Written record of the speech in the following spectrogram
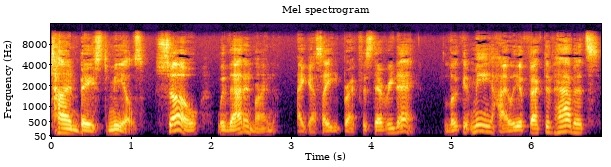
time based meals. So, with that in mind, I guess I eat breakfast every day. Look at me, highly effective habits.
